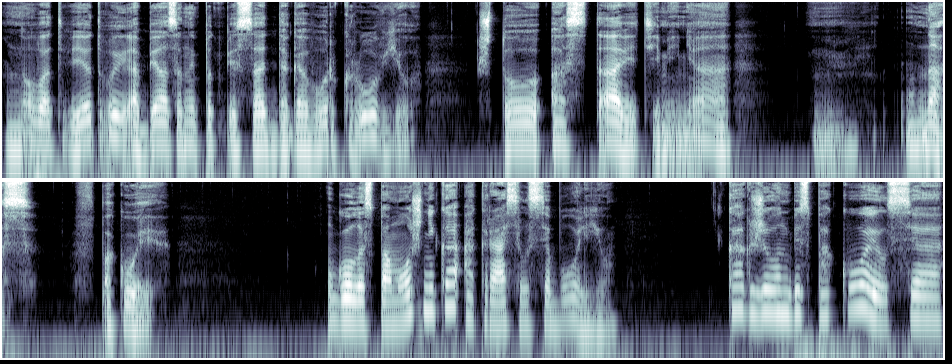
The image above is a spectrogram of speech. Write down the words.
Но в ответ вы обязаны подписать договор кровью, что оставите меня, нас, в покое». Голос помощника окрасился болью. Как же он беспокоился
